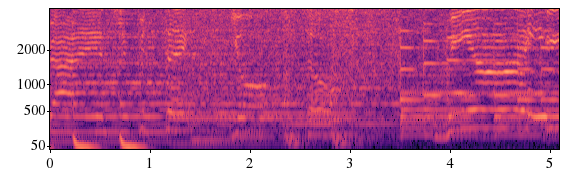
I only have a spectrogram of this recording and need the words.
Trying to protect your soul. We are heroes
